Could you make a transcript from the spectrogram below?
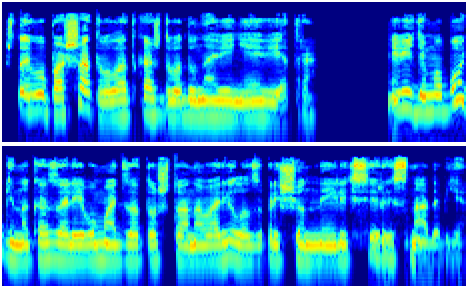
что его пошатывало от каждого дуновения ветра. Видимо, боги наказали его мать за то, что она варила запрещенные эликсиры и снадобья.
